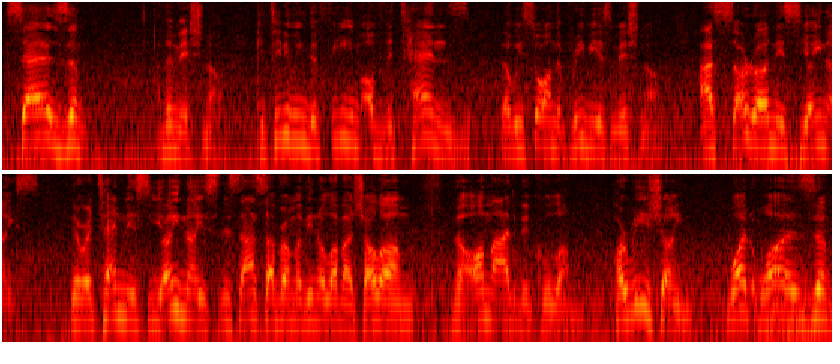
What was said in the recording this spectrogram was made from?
Says the Mishnah, continuing the theme of the tens that we saw in the previous Mishnah. Asara nisyonos. There were ten nisyonos nisas Avram Avinu Lav Shalom the Omad Bikulam. Harishain. What was um,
